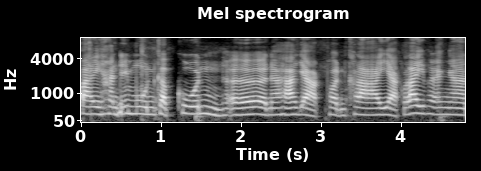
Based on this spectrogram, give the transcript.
ไปฮันนีมูนกับคุณ เออ นะคะ อยากผ่อนคลาย อยากไล่พลังงาน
